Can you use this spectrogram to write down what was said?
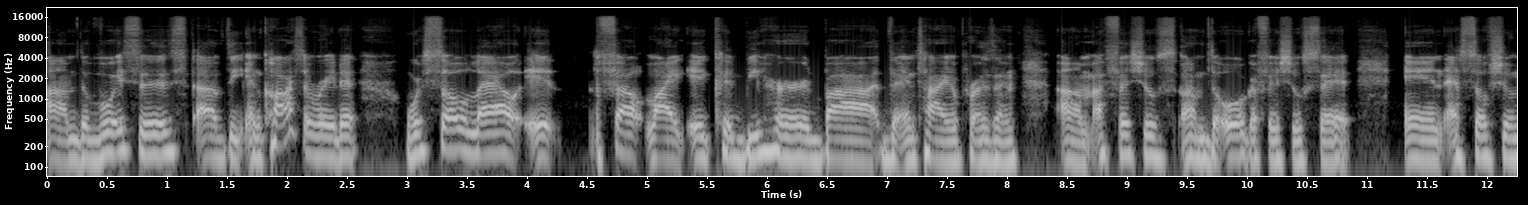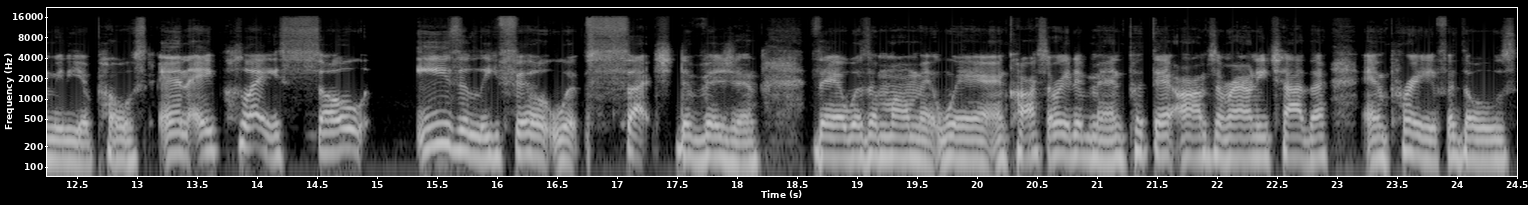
Um, the voices of the incarcerated were so loud it felt like it could be heard by the entire prison. Um, officials, um, the org officials said in a social media post, in a place so easily filled with such division. There was a moment where incarcerated men put their arms around each other and prayed for those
